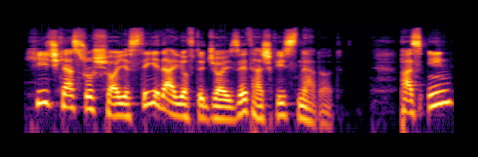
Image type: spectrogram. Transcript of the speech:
هیچ کس رو شایسته دریافت جایزه تشخیص نداد. پس این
